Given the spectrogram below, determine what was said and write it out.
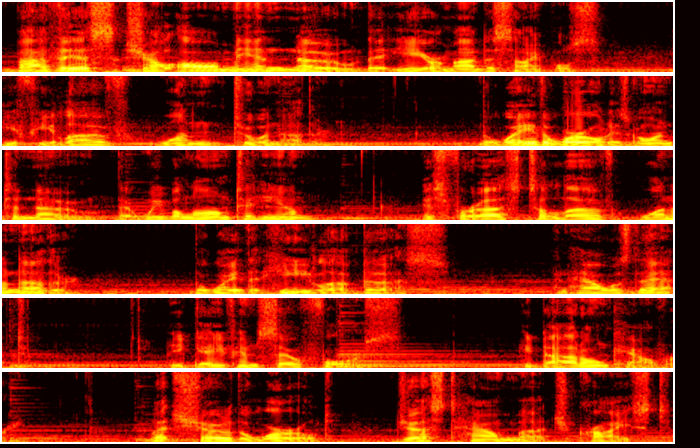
By this shall all men know that ye are my disciples, if ye love one to another. The way the world is going to know that we belong to Him is for us to love one another the way that He loved us. And how was that? He gave Himself for us. He died on Calvary. Let's show the world just how much Christ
